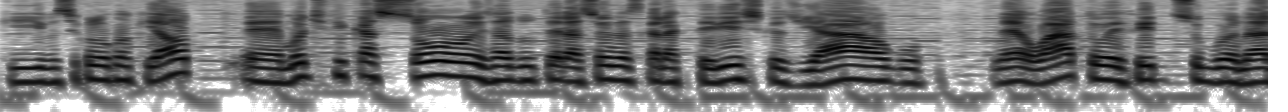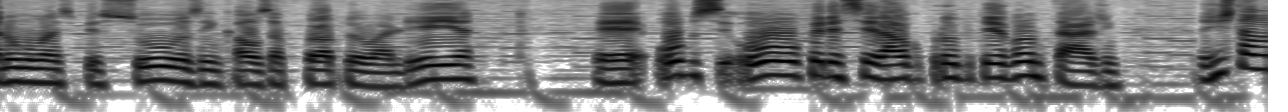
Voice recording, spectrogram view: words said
Que você colocou aqui é, modificações, adulterações das características de algo, né, o ato ou efeito de subornar uma ou mais pessoas em causa própria ou alheia, é, ou oferecer algo para obter vantagem. A gente estava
